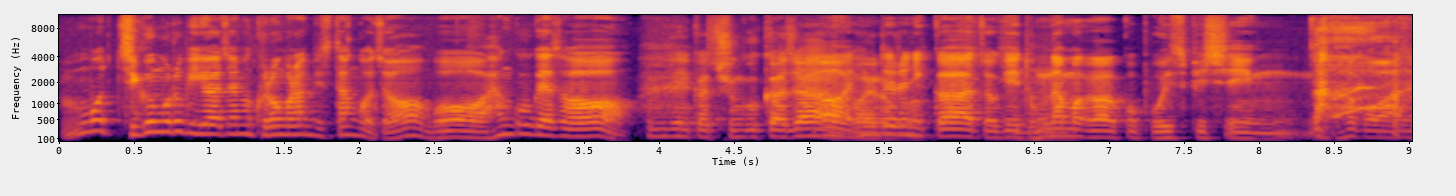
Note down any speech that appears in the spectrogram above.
뭐 지금으로 비교하자면 그런 거랑 비슷한 거죠. 뭐 한국에서 힘드니까 중국 가자. 어, 뭐 힘들으니까 저기 동남아 가고 보이스피싱 하고 하는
